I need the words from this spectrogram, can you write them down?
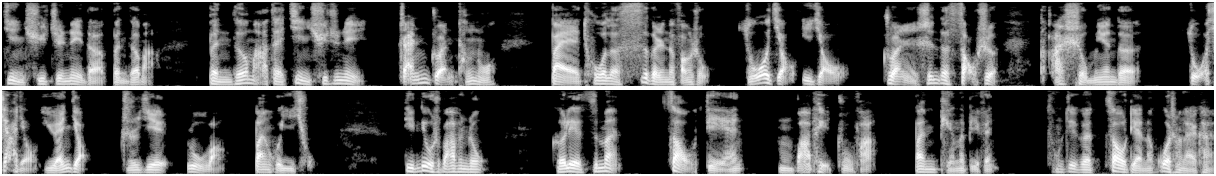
禁区之内的本泽马，本泽马在禁区之内辗转腾挪，摆脱了四个人的防守。左脚一脚转身的扫射，打守门员的左下角远角，直接入网扳回一球。第六十八分钟，格列兹曼造点，姆巴佩主罚扳平了比分。从这个造点的过程来看，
